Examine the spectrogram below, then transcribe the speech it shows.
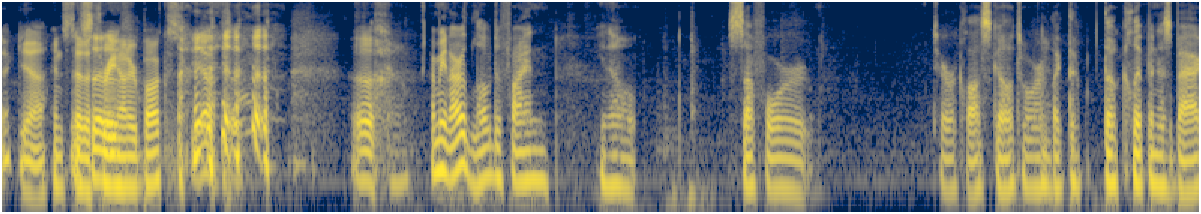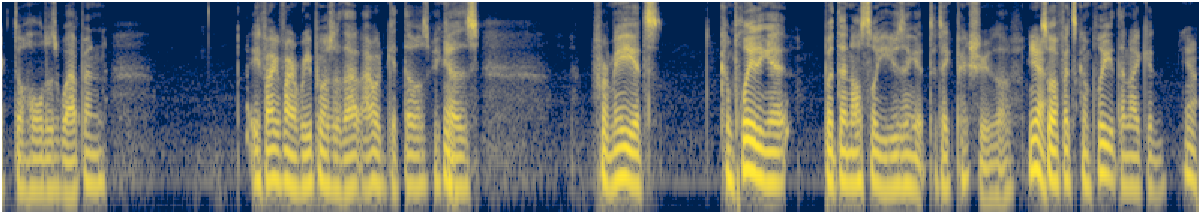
Heck yeah. instead, Instead of of- three hundred bucks. Yeah, Ugh. I mean, I would love to find, you know, stuff for Terraclaw Skeletor, like the the clip in his back to hold his weapon. If I can find repos of that, I would get those because for me, it's completing it, but then also using it to take pictures of. Yeah. So if it's complete, then I could. Yeah.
